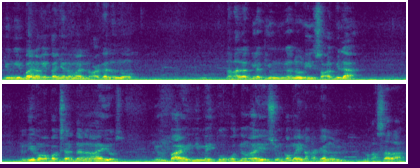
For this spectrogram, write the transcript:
Yung iba, nakita nyo naman, nakaganon no. Nakalaglag yung ano rin sa kabila. Hindi makapagsalda ng ayos. Yung pa, hindi may tukod ng ayos. Yung kamay, nakaganon, nakasara.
